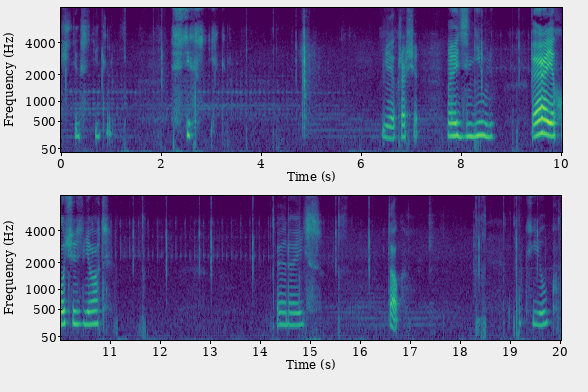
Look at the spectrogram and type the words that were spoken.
Стік стікер. Стік стікер. Ні, я краще навіть знімлю. Е, я хочу зняти. Erase. Так. Куб.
